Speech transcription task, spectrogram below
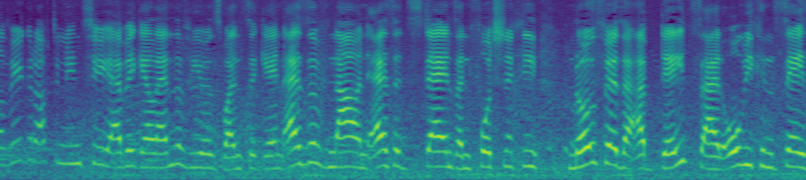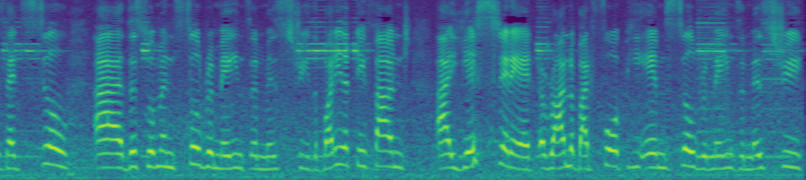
Well, very good afternoon to Abigail and the viewers once again. As of now and as it stands, unfortunately, no further updates. And all we can say is that still, uh, this woman still remains a mystery. The body that they found uh, yesterday at around about 4 p.m. still remains a mystery.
